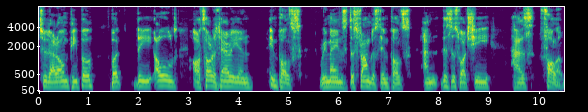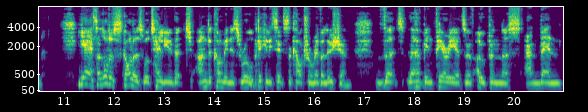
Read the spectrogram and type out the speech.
to their own people, but the old authoritarian impulse remains the strongest impulse. And this is what Xi has followed. Yes, a lot of scholars will tell you that under communist rule, particularly since the Cultural Revolution, that there have been periods of openness and then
